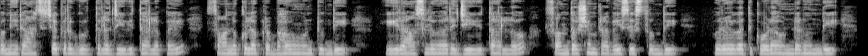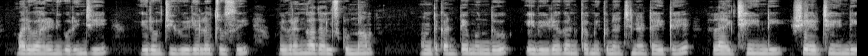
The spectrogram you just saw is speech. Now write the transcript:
కొన్ని రాశిచక్ర గుర్తుల జీవితాలపై సానుకూల ప్రభావం ఉంటుంది. ఈ రాశుల వారి జీవితాల్లో సంతోషం ప్రవేశిస్తుంది. పురోగతి కూడా ఉండనుంది. మరి వారిని గురించి ఈరోజు ఈ వీడియోలో చూసి వివరంగా తెలుసుకుందాం. అంతకంటే ముందు ఈ వీడియో కనుక మీకు నచ్చినట్టయితే లైక్ చేయండి షేర్ చేయండి.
